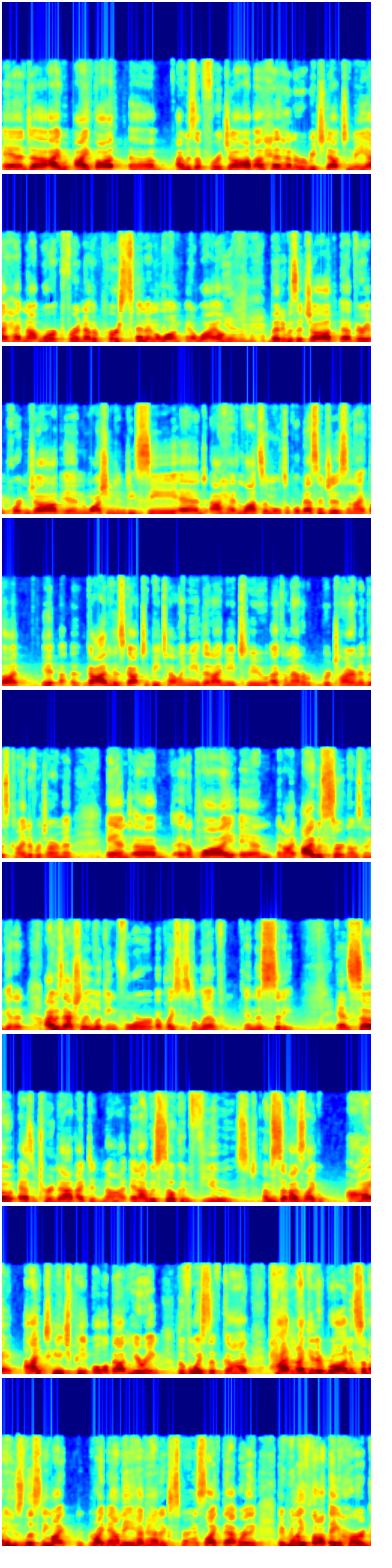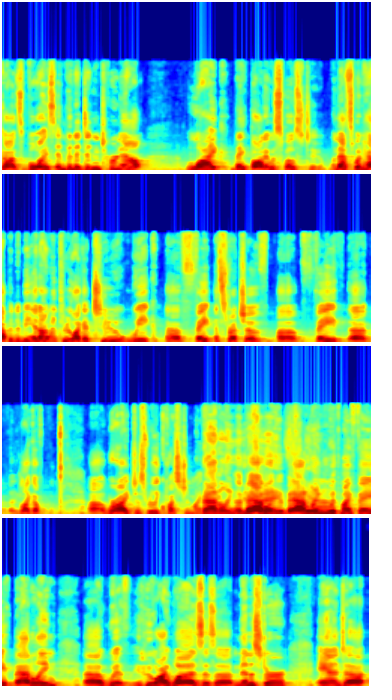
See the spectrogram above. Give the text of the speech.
And uh, I, I thought uh, I was up for a job. A headhunter reached out to me. I had not worked for another person in a long in a while, Yeah. but it was a job, a very important job in Washington D.C. And I had lots of multiple messages, and I thought. It, uh, God has got to be telling me that I need to uh, come out of retirement, this kind of retirement, and um, and apply. And and I, I was certain I was going to get it. I was actually looking for uh, places to live in this city, and so as it turned out, I did not. And I was so confused. I was so I was like. I, I teach people about hearing the voice of God. How did I get it wrong? And somebody who's listening might, right now may have had an experience like that where they, they really thought they heard God's voice and then it didn't turn out like they thought it was supposed to. And that's what happened to me. And I went through like a two week uh, faith, a stretch of uh, faith, uh, like a uh, where I just really questioned my Battling faith. Uh, with battling, faith, battling yeah. with my faith, battling uh, with who I was as a minister. And uh,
